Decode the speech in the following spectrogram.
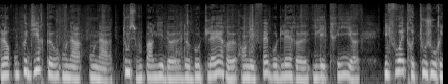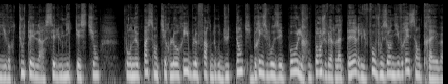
Alors, on peut dire qu'on a, on a tous, vous parliez de, Baudelaire, euh, en effet, Baudelaire, euh, il écrit euh, Il faut être toujours ivre, tout est là, c'est l'unique question pour ne pas sentir l'horrible fardeau du temps qui brise vos épaules et vous penche vers la terre, il faut vous enivrer sans trêve.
